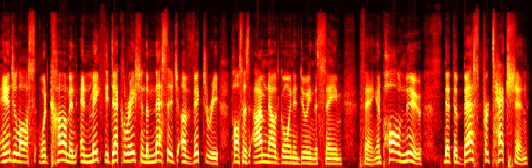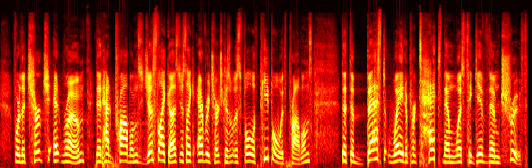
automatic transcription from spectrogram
angelos would come and, and make the declaration, the message of victory. Paul says, I'm now going and doing the same thing. And Paul knew that the best protection for the church at Rome that had problems, just like us, just like every church, because it was full of people with problems, that the best way to protect them was to give them truth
